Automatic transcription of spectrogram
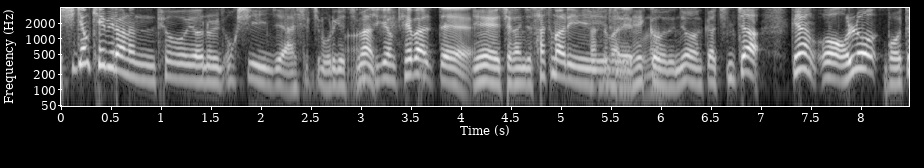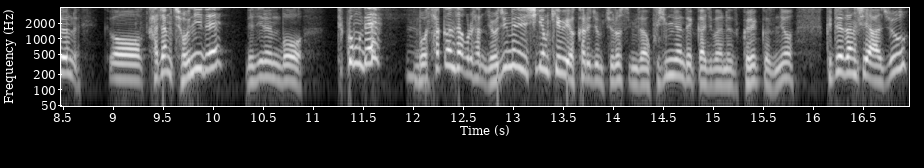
시경캡이라는 표현을 혹시 이제 아실지 모르겠지만 시경 캐발 때 예, 제가 이제 사스마리를 사스마리 했구나. 했거든요. 그러니까 진짜 그냥 어, 언론 뭐 어떤 어, 가장 전위대 내지는 뭐 특공대 뭐 사건 사고를 한 요즘에는 시경캡의 역할이 좀 줄었습니다. 90년대까지만 해도 그랬거든요. 그때 당시 아주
